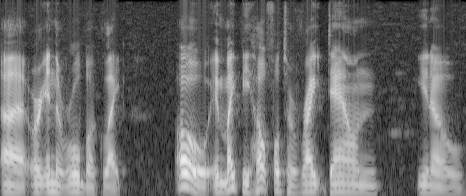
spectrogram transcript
uh, or in the rule book, like, oh, it might be helpful to write down, you know,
